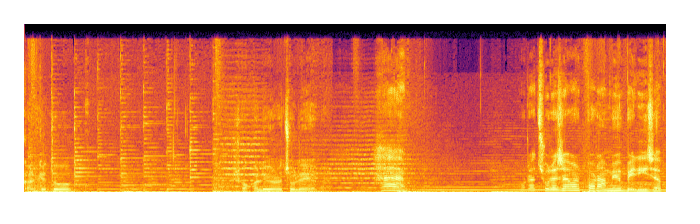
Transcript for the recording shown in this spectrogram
কালকে তো সকালে ওরা চলে যাবে। হ্যাঁ ওরা চলে যাওয়ার পর আমিও বেরিয়ে যাব।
